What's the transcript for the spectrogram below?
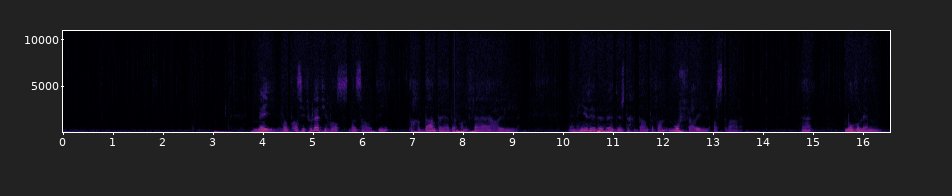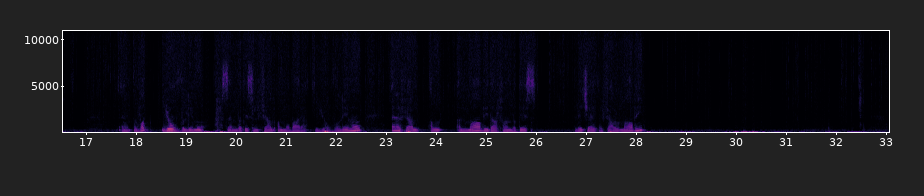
nee want als hij thulathi was dan zou hij de gedaante hebben van fa'il en hier hebben we dus de gedaante van muf'il als het ware مظلم wat يظلم أحسن. Dat is الفعل المضارع. يظلم. en الفعل الماضي daarvan dat is weet jij الفعل الماضي؟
